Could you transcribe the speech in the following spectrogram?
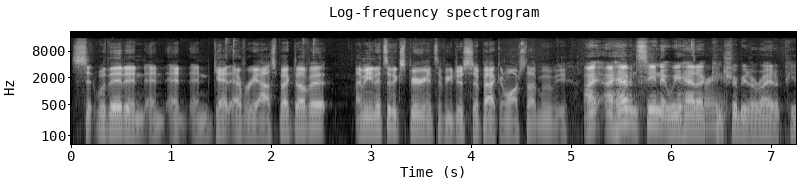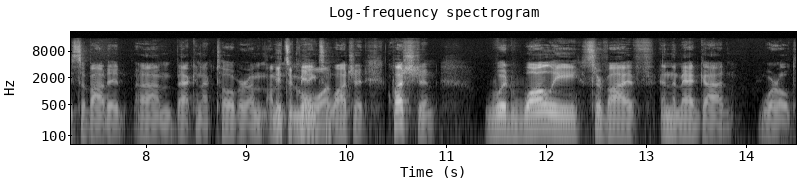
sit with it and and and, and get every aspect of it. I mean, it's an experience if you just sit back and watch that movie. I, I haven't seen it. We That's had a great. contributor write a piece about it um, back in October. I'm, I'm It's a cool meaning to one. watch it. Question: Would WALL-E survive in the Mad God world?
